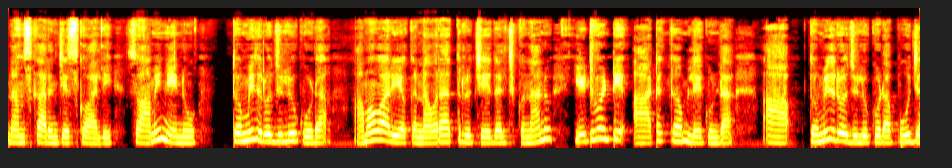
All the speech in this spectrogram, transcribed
నమస్కారం చేసుకోవాలి. స్వామి నేను తొమ్మిది రోజులు కూడా అమ్మవారి యొక్క నవరాత్రులు చేయదలుచుకున్నాను. ఎటువంటి ఆటంకం లేకుండా ఆ తొమ్మిది రోజులు కూడా పూజ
